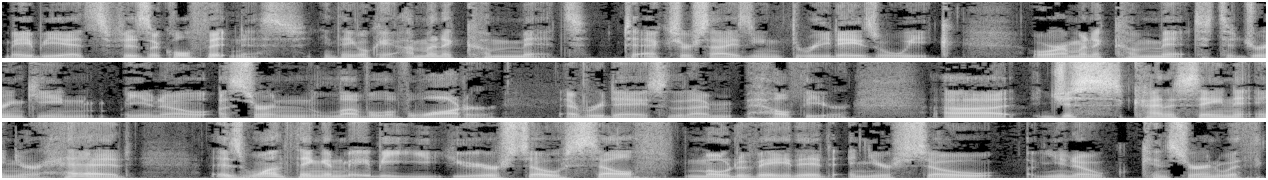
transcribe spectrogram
maybe it's physical fitness. You think, okay, I'm going to commit to exercising three days a week, or I'm going to commit to drinking, you know, a certain level of water every day so that I'm healthier. Uh, just kind of saying it in your head is one thing, and maybe you- you're so self motivated and you're so, you know, concerned with,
